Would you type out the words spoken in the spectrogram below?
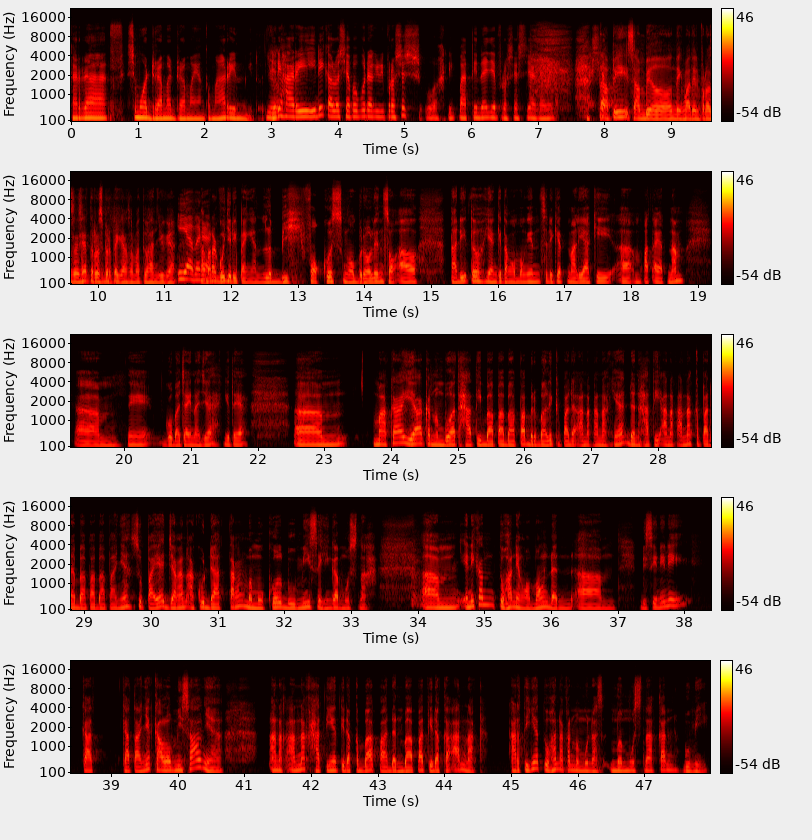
karena semua drama-drama yang kemarin gitu. Ya. Jadi hari ini kalau siapa pun yang diproses, wah nikmatin aja prosesnya kayak. tapi sambil nikmatin prosesnya terus berpegang sama Tuhan juga Iya benar. Karena gue jadi pengen lebih fokus ngobrolin soal tadi tuh yang kita ngomongin sedikit Maliaki uh, 4 ayat 6. Um, nih gue bacain aja gitu ya. Um, maka ia akan membuat hati bapak-bapak berbalik kepada anak-anaknya dan hati anak-anak kepada bapak-bapaknya supaya jangan aku datang memukul bumi sehingga musnah. Um, ini kan Tuhan yang ngomong dan um, di sini nih kat- katanya kalau misalnya anak-anak hatinya tidak ke bapak dan bapak tidak ke anak, artinya Tuhan akan memunas- memusnahkan bumi.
